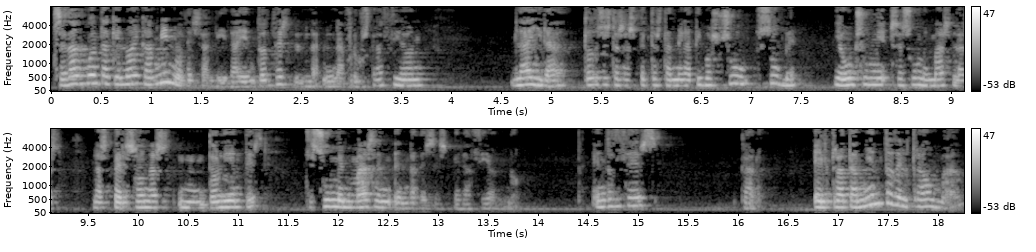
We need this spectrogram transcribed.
se dan cuenta que no hay camino de salida y entonces la, frustración, la ira, todos estos aspectos tan negativos su, suben y aún se sumen más las, las personas mm, dolientes, se sumen más en, en, la desesperación. ¿no? Entonces, claro, el tratamiento del trauma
